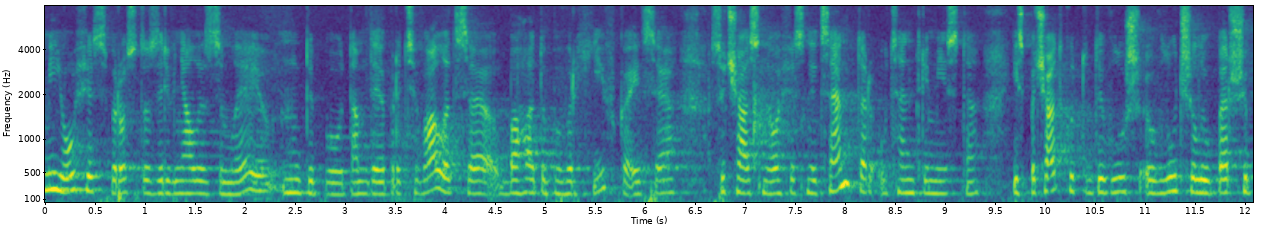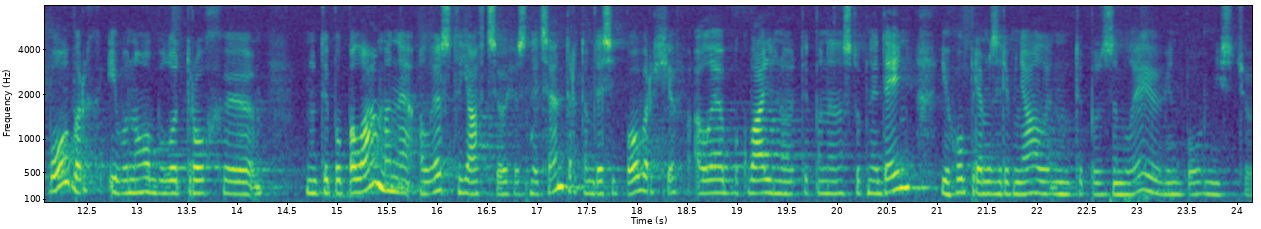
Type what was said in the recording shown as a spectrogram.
Мій офіс просто зрівняли з землею. Ну, типу, там, де я працювала, це багатоповерхівка, і це сучасний офісний центр у центрі міста. І спочатку туди влучили у перший поверх, і воно було трохи ну, типу, поламане, але стояв цей офісний центр, там 10 поверхів. Але буквально, типу, на наступний день його прям зрівняли ну, типу, з землею. Він повністю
